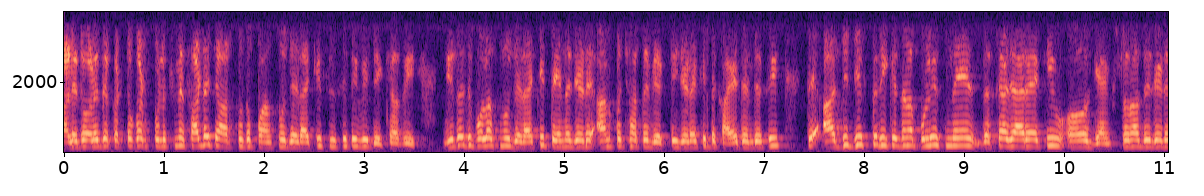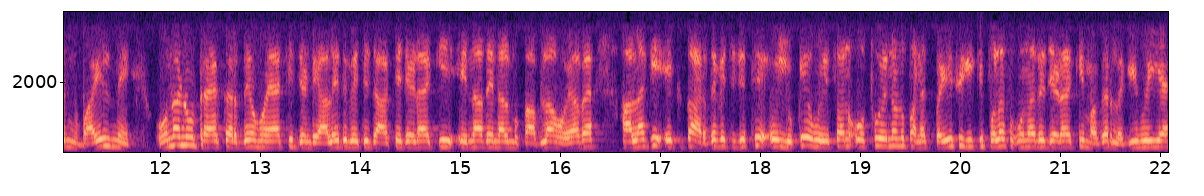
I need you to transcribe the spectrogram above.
ਆਲੇ ਦੁਆਲੇ ਦੇ ਘੱਟੋ ਘੱਟ ਪੁਲਿਸ ਨੇ 450 ਤੋਂ 500 ਜਿਹੜਾ ਕਿ ਸੀਸੀਟੀਵੀ ਦੇਖਿਆ ਸੀ, ਜਿਹਦੇ 'ਚ ਪੁਲਿਸ ਨੂੰ ਜਿਹੜਾ ਕਿ ਤਿੰਨ ਜਿਹੜੇ ਅਣਪਛਾਤੇ ਵਿਅਕਤੀ ਜਿਹੜੇ ਕਿ ਦਿਖਾਈ ਦਿੰਦੇ ਸੀ ਤੇ ਅੱਜ ਜਿਸ ਤਰੀਕੇ ਦੇ ਨਾਲ ਪੁਲਿਸ ਨੇ ਦੱਸਿਆ ਜਾ ਰਿਹਾ ਕਿ ਗੈਂਗਸਟਰਾਂ ਦੇ ਜਿਹੜੇ ਮੋਬਾਈਲ ਨੇ, ਉਹਨਾਂ ਨੂੰ ਟਰੈਕ ਕਰਦੇ ਹੋਇਆ ਕਿ ਜੰਡਿਆਲੇ ਦੇ ਵਿੱਚ ਜਾ ਕੇ ਜਿਹੜਾ ਕਿ ਇਹਨਾਂ ਦੇ ਨਾਲ ਮੁਕਾਬਲਾ ਹੋਇਆ ਵਾ, ਹਾਲਾਂਕਿ ਇੱਕ ਘਰ ਦੇ ਵਿੱਚ ਜਿੱਥੇ ਲੁਕੇ ਹੋਏ ਸਨ ਉੱਥੋਂ ਇਹਨਾਂ ਨੂੰ ਭਨਕ ਪਈ ਸੀਗੀ ਕਿ ਪੁਲਿਸ ਉਹਨਾਂ ਦੇ ਜਿਹੜਾ ਕਿ ਮਗਰ ਲੱਗੀ ਹੋਈ ਹੈ।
